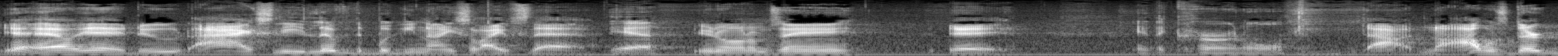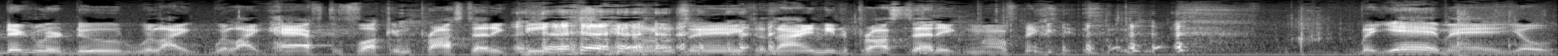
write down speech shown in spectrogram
Yeah, hell yeah, dude. I actually lived the Boogie Nights lifestyle. Yeah. You know what I'm saying? Yeah. And the Colonel. I, no, I was Dirk Diggler, dude, with like with like half the fucking prosthetic penis. You know what I'm saying? Because I ain't need a prosthetic, motherfucker. but yeah, man, yo.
